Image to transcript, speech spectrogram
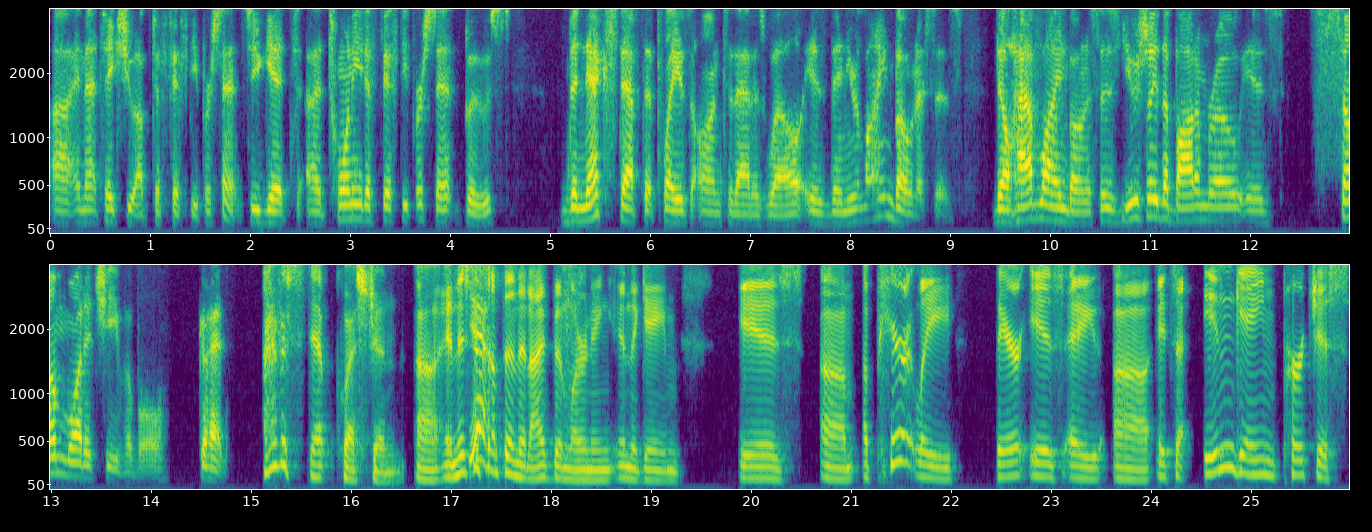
uh, and that takes you up to 50%. So you get a 20 to 50% boost. The next step that plays onto that as well is then your line bonuses. They'll have line bonuses. Usually the bottom row is somewhat achievable. Go ahead. I have a step question, uh, and this yeah. is something that I've been learning in the game. Is um, apparently there is a uh, it's an in-game purchase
